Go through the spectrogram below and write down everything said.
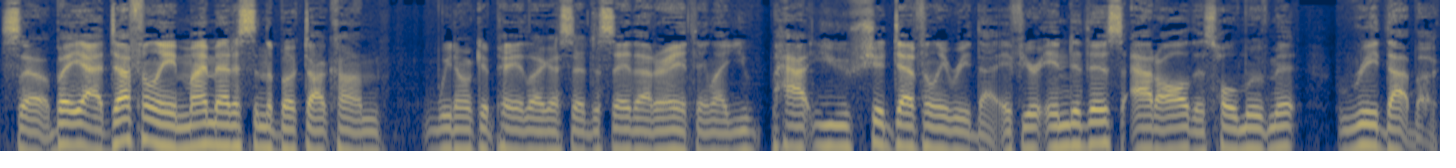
So, but yeah, definitely mymedicinethebook.com. We don't get paid like I said to say that or anything. Like you ha- you should definitely read that. If you're into this at all, this whole movement, read that book.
